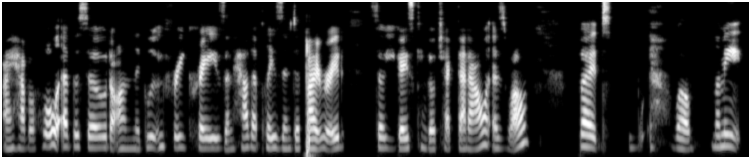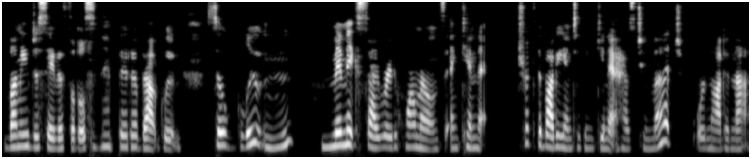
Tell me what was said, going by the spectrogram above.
I have a whole episode on the gluten free craze and how that plays into thyroid, so you guys can go check that out as well. But well, let me let me just say this little snippet about gluten. So gluten mimics thyroid hormones and can trick the body into thinking it has too much or not enough.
